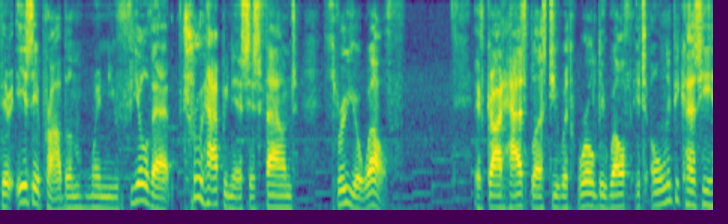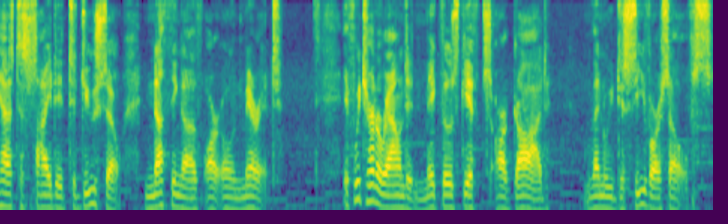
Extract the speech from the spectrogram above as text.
there is a problem when you feel that true happiness is found through your wealth. If God has blessed you with worldly wealth, it's only because He has decided to do so, nothing of our own merit. If we turn around and make those gifts our God, then we deceive ourselves.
